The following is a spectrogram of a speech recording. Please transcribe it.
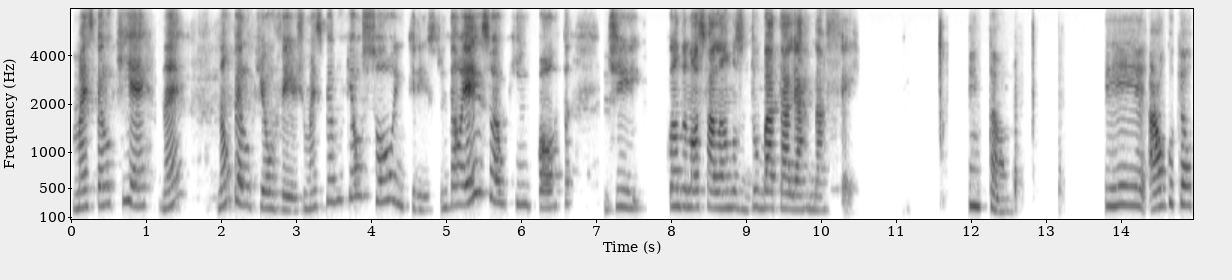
mas pelo que é, né? Não pelo que eu vejo, mas pelo que eu sou em Cristo. Então, isso é o que importa de quando nós falamos do batalhar da fé. Então, e algo que eu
